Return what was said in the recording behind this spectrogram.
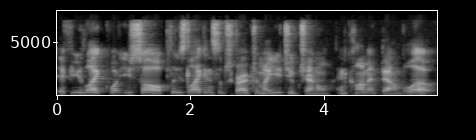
If you liked what you saw, please like and subscribe to my YouTube channel and comment down below.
